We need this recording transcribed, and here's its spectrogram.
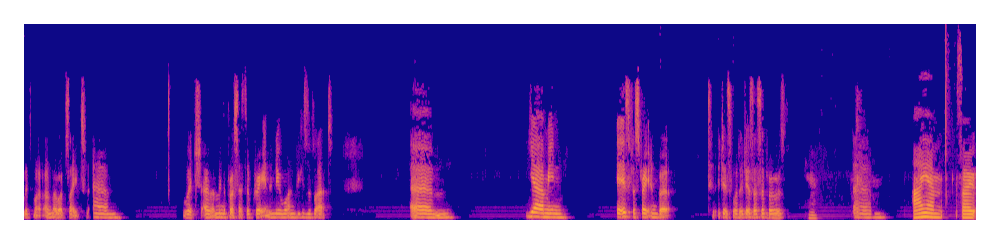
with my on my website, um, which I'm in the process of creating a new one because of that. Um, yeah, I mean, it is frustrating, but it is what it is, I suppose. Yeah. Um, I um So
